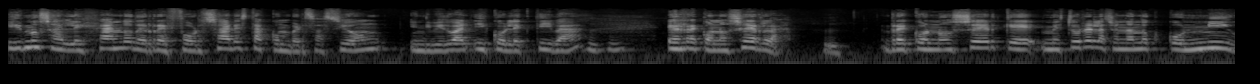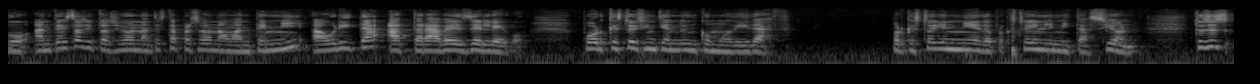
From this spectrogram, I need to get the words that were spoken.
irnos alejando de reforzar esta conversación individual y colectiva es reconocerla. Mm. Reconocer que me estoy relacionando conmigo ante esta situación, ante esta persona o ante mí ahorita a través del ego, porque estoy sintiendo incomodidad, porque estoy en miedo, porque estoy en limitación. Entonces,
